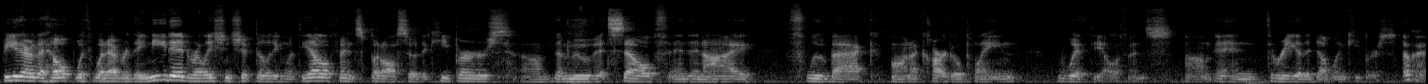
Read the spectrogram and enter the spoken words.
be there to help with whatever they needed, relationship building with the elephants, but also the keepers, um, the move itself, and then I flew back on a cargo plane with the elephants um, and three of the Dublin keepers. Okay.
